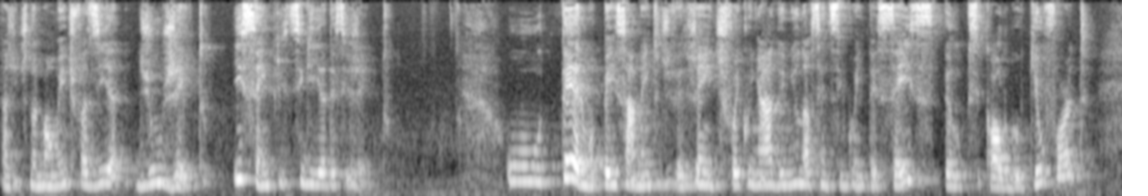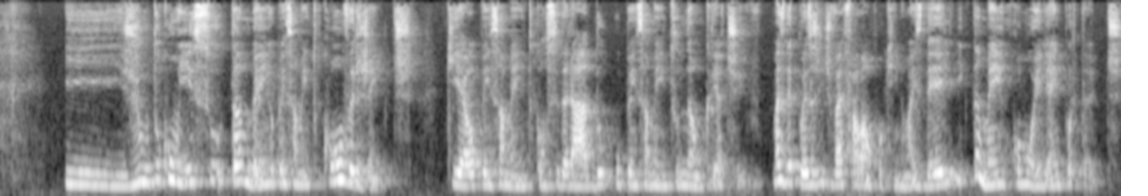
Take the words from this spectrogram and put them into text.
A gente normalmente fazia de um jeito e sempre seguia desse jeito. O termo pensamento divergente foi cunhado em 1956 pelo psicólogo Guilford e junto com isso também o pensamento convergente, que é o pensamento considerado o pensamento não criativo. Mas depois a gente vai falar um pouquinho mais dele e também como ele é importante.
